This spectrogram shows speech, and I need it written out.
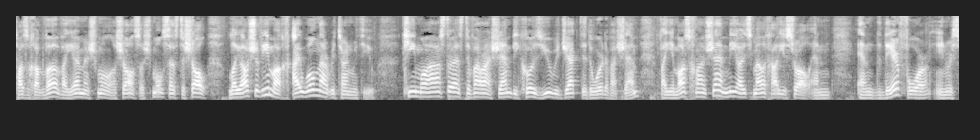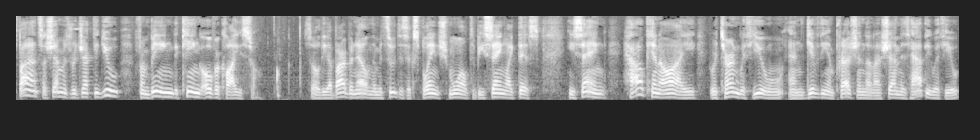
Pasach Vayomer Shmuel Shal. So Shmuel says to Shaul, Layashav Imach, I will not return with you. Ki es devar Hashem, because you rejected the word of Hashem. Vayimascha Hashem mi melech al Yisrael, and and therefore, in response, Hashem has rejected you from being the king over Klal Yisrael. So the Abarbanel and the Metzudas explain Shmuel to be saying like this. He's saying, How can I return with you and give the impression that Hashem is happy with you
